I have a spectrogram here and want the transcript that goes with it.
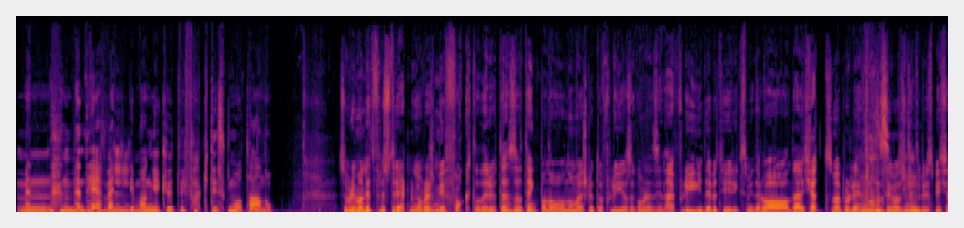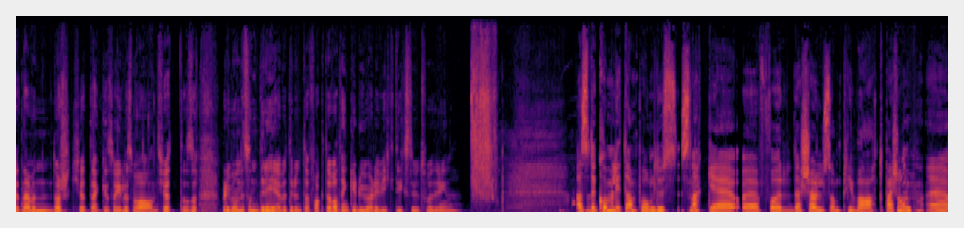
men, men det er veldig mange kutt vi faktisk må ta nå så blir man litt frustrert noen ganger, for det er så mye fakta der ute. Så tenker man at nå må jeg slutte å fly, og så kommer den og sier nei, fly det betyr ikke så mye. Det er noe annet, det er kjøtt som er problemet. Mm. Så man slutter å spise kjøtt. Nei, men norsk kjøtt er ikke så ille som annet kjøtt. Og så blir man litt sånn drevet rundt av fakta. Hva tenker du er de viktigste utfordringene? Altså Det kommer litt an på om du snakker uh, for deg sjøl som privatperson. Uh,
